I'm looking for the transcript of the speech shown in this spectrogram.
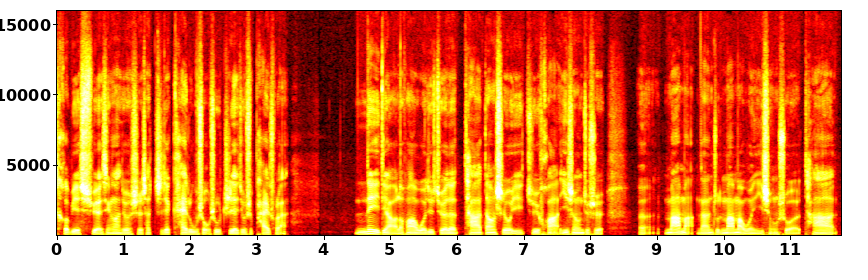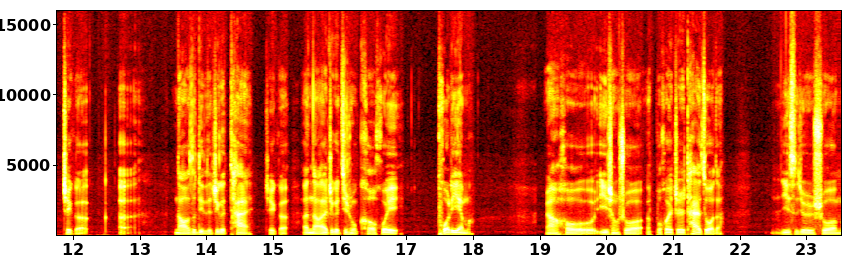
特别血腥啊，就是他直接开颅手术，直接就是拍出来，那点的话，我就觉得他当时有一句话，医生就是，呃，妈妈男主的妈妈问医生说，他这个呃脑子里的这个钛，这个呃脑袋这个金属壳会破裂吗？然后医生说：“呃，不会，这是钛做的，意思就是说，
